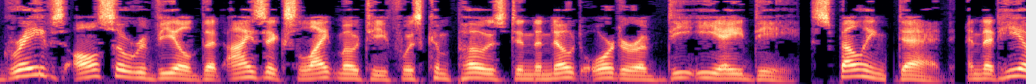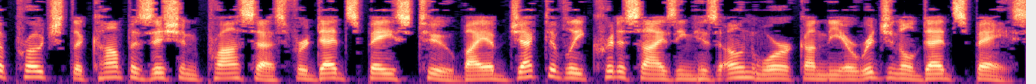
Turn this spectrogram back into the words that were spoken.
Graves also revealed that Isaac's leitmotif was composed in the note order of DEAD, spelling dead, and that he approached the composition process for Dead Space 2 by objectively criticizing his own work on the original Dead Space,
